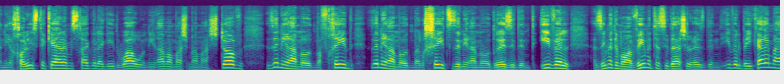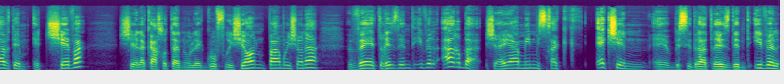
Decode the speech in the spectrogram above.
אני יכול להסתכל על המשחק ולהגיד וואו הוא נראה ממש ממש טוב. זה נראה מאוד מפחיד זה נראה מאוד מלחיץ זה נראה מאוד Resident Evil אז אם אתם אוהבים את הסדרה של Resident Evil בעיקר אם אהבתם את 7 שלקח אותנו לגוף ראשון פעם ראשונה ואת Resident Evil 4 שהיה מין משחק אקשן אה, בסדרת Resident Evil,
